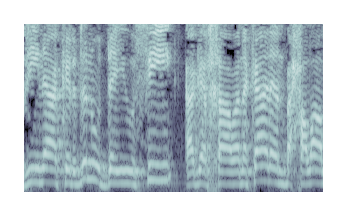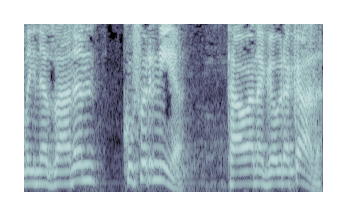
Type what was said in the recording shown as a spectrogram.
زینا کردن و دەیوسی ئەگەر خاوەنەکانیان بە حەڵاڵی نەزانن کوفر نییە تاوانە گەورەکانە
